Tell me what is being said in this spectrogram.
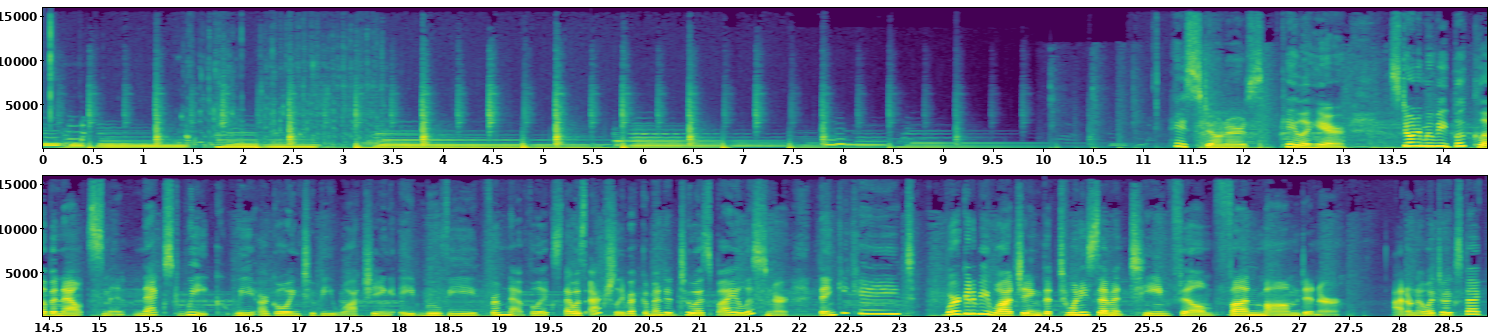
Hey, Stoners. Kayla here. Stoner Movie Book Club announcement. Next week, we are going to be watching a movie from Netflix that was actually recommended to us by a listener. Thank you, Kate. We're going to be watching the 2017 film Fun Mom Dinner. I don't know what to expect,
